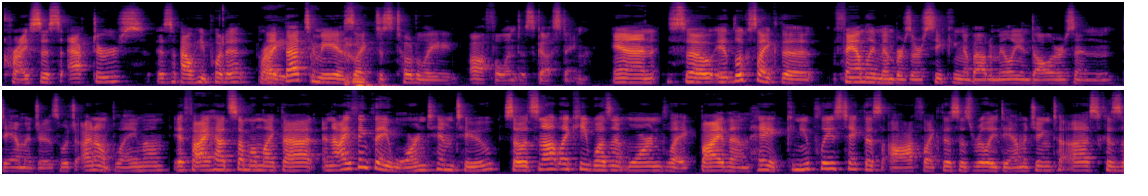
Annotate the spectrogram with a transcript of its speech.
crisis actors is how he put it. Like that to me is like just totally awful and disgusting and so it looks like the family members are seeking about a million dollars in damages, which I don't blame them. If I had someone like that, and I think they warned him too. So it's not like he wasn't warned like by them, "Hey, can you please take this off? Like this is really damaging to us." Cuz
